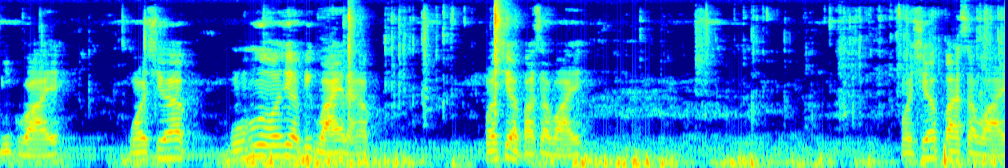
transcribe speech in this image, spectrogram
บิ๊กไวท์หัวเชื้อหัวหัวเชื้อบิ๊กไวท์แหละครับหัวเชื้อปลาสวาย หัวเชื้อปลาสวาย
